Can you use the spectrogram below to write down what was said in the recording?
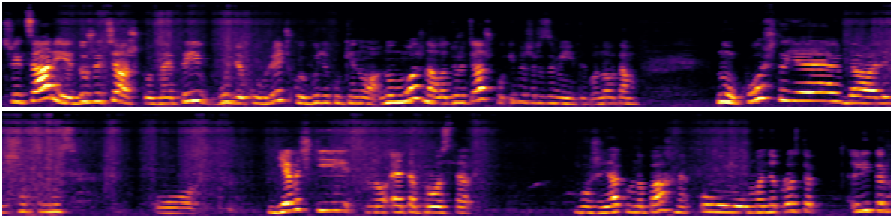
в Швейцарії дуже тяжко знайти будь-яку гречку і будь-яку кіноа. Ну можна, але дуже тяжко, і ви ж розумієте, воно там ну, коштує. Далі, що це у нас? О, дівчатки, ну це просто. Боже, як воно пахне. О, у мене просто літр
